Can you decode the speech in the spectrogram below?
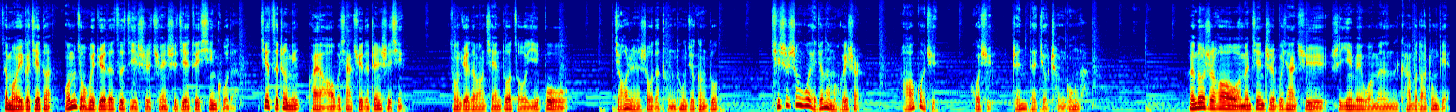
在某一个阶段，我们总会觉得自己是全世界最辛苦的，借此证明快要熬不下去的真实性。总觉得往前多走一步，脚忍受的疼痛就更多。其实生活也就那么回事儿，熬过去，或许真的就成功了。很多时候，我们坚持不下去，是因为我们看不到终点，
